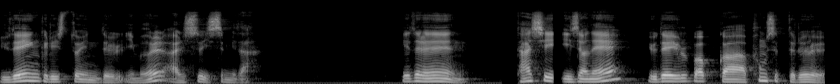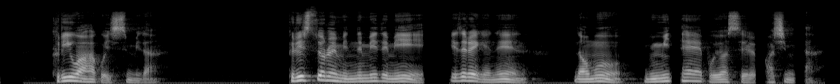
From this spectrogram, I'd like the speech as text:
유대인 그리스도인들임을 알 수 있습니다. 이들은 다시 이전의 유대율법과 풍습들을 그리워하고 있습니다. 그리스도를 믿는 믿음이 이들에게는 너무 밋밋해 보였을 것입니다.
